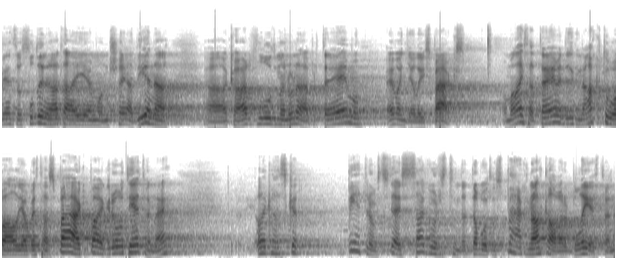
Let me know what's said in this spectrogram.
viens no sludinātājiem. Un šajā dienā Kārlis Lūdzu man runāja par tēmu evaņģēlijas spēks. Un man liekas, tā tēma ir diezgan aktuāla, jo bez tā spēka baigi grūti iet, vai ne? Liekas, ka pietrūkst, citreiz sagurst, un tad dabūt to spēku, un atkal var bliest. Un,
